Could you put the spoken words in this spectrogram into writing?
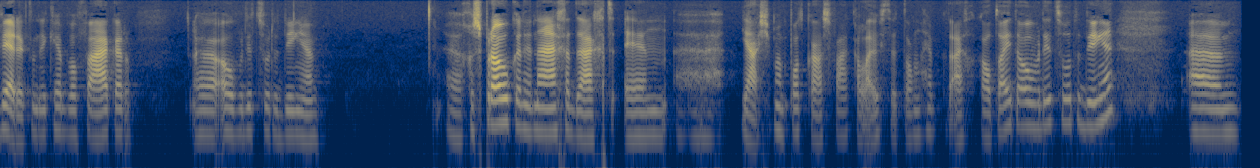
werkt. Want ik heb wel vaker uh, over dit soort dingen uh, gesproken en nagedacht. En uh, ja, als je mijn podcast vaker luistert, dan heb ik het eigenlijk altijd over dit soort dingen. Um,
